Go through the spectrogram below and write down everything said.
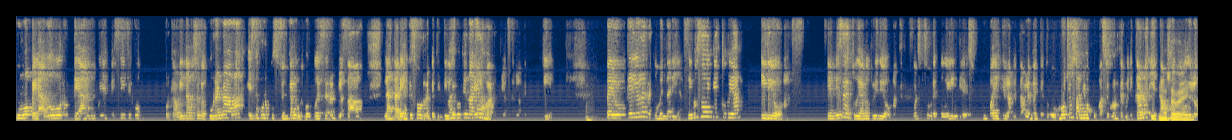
un, operador de algo muy específico, porque ahorita no se me ocurre nada, esa es una posición que a lo mejor puede ser reemplazada. Las tareas que son repetitivas y rutinarias las va a reemplazar la tecnología. Pero, ¿qué yo les recomendaría? Si no saben qué estudiar, idiomas, que empiezan a estudiar otro idioma, que refuerce sobre todo el inglés, un país que lamentablemente tuvo muchos años de ocupación norteamericana y estamos uno de los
